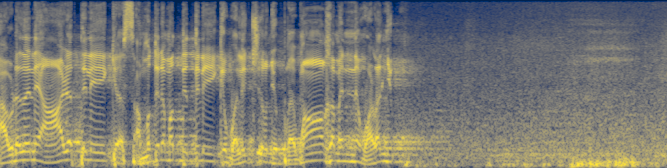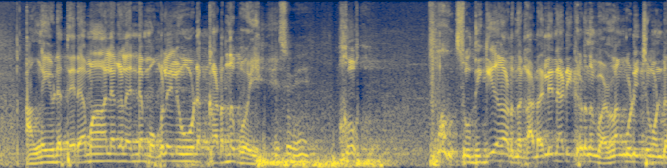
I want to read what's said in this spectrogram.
അവിടെ തന്നെ ആഴത്തിലേക്ക് സമുദ്രമധ്യത്തിലേക്ക് വലിച്ചെറിഞ്ഞു. പ്രവാഹം എന്നെ വളഞ്ഞു. അങ്ങയുടെ തിരമാലകൾ എന്റെ മുകളിലൂടെ കടന്നുപോയി. യേശുവേ. ഹോ, സുതിക്കുക കടലിനടി കിടന്ന് വെള്ളം കുടിച്ചുകൊണ്ട്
